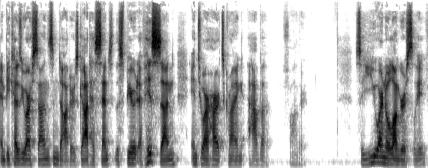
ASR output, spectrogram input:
And because you are sons and daughters, God has sent the Spirit of His Son into our hearts, crying, Abba, Father. So you are no longer a slave,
